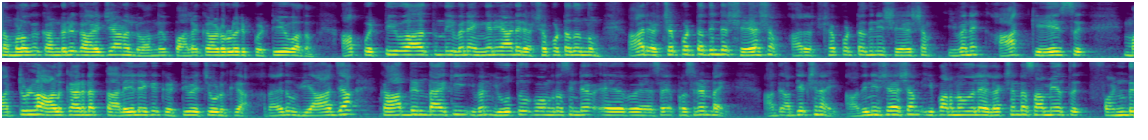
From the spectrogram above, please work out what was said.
നമ്മളൊക്കെ കണ്ടൊരു കാഴ്ചയാണല്ലോ. അന്ന് പാലക്കാടുള്ള ഒരു പെട്ടി വിവാദം ആ പെട്ടി വിവാദത്തിൽ നിന്ന് ഇവൻ എങ്ങനെയാണ് രക്ഷപ്പെട്ടതെന്നും ആ രക്ഷപ്പെട്ടതിന്റെ ശേഷം ആ രക്ഷപ്പെട്ടതിന് ശേഷം ഇവനെ ആ കേസ് മറ്റുള്ള ആൾക്കാരുടെ തലയിലേക്ക് കെട്ടിവെച്ചു കൊടുക്കുക. അതായത് വ്യാജ കാർഡ് ഉണ്ടാക്കി ഇവൻ യൂത്ത് കോൺഗ്രസിന്റെ പ്രസിഡന്റായി അത് അധ്യക്ഷനായി. അതിനുശേഷം ഈ പറഞ്ഞതുപോലെ പോലെ ഇലക്ഷന്റെ സമയത്ത് ഫണ്ട്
